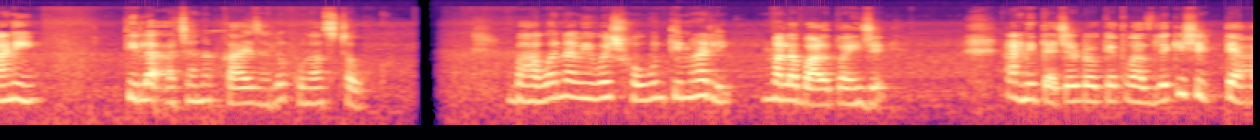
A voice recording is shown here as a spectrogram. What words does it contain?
आणि तिला अचानक काय झालं कुणास ठाऊक? भावना विवश होऊन ती म्हणाली मला बाळ पाहिजे. आणि त्याच्या डोक्यात वाजले की शिट्ट्या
